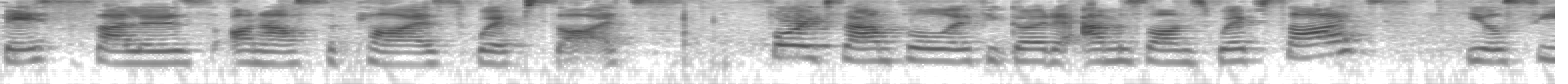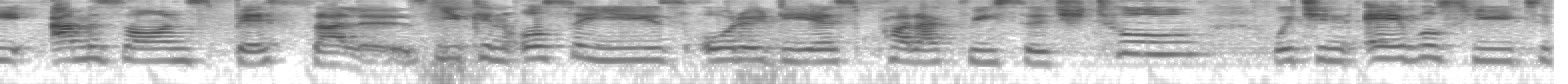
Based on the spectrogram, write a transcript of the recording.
best sellers on our suppliers' websites. For example, if you go to Amazon's websites, you'll see Amazon's best sellers. You can also use AutoDS product research tool, which enables you to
